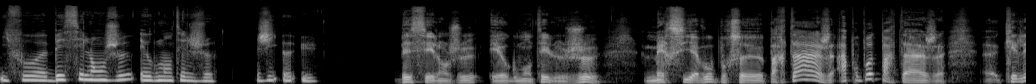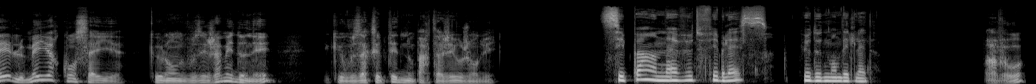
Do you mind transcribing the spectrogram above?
il faut baisser l'enjeu et augmenter le jeu. J-E-U. Baisser l'enjeu et augmenter le jeu. Merci à vous pour ce partage. À propos de partage, quel est le meilleur conseil que l'on ne vous ait jamais donné et que vous acceptez de nous partager aujourd'hui? C'est pas un aveu de faiblesse, que de demander de l'aide. Bravo,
